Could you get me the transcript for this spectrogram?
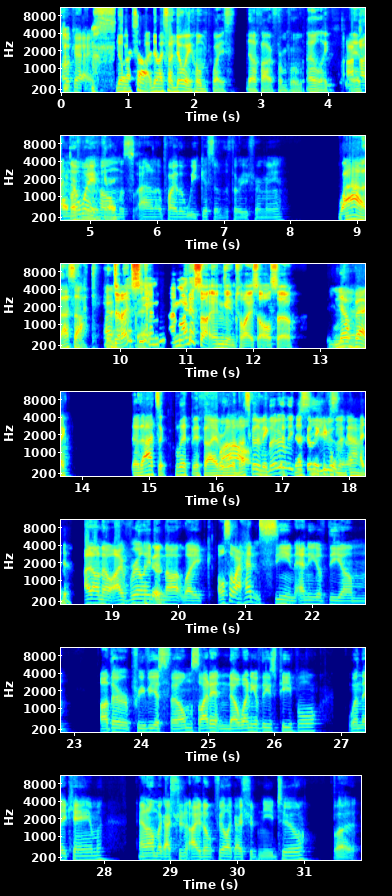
Okay. No, I saw no, I saw No Way Home twice. Not Far From Home. I don't like. I, I, no From Way okay. Home was I don't know probably the weakest of the three for me. Wow, that's a. Did I see? back. End- I might have saw Endgame twice. Also, No, Yeah. Beck. Now that's a clip. If I ever won, that's gonna make literally that's just gonna make people it. mad. I don't know. I really did not like. Also, I hadn't seen any of the um other previous films, so I didn't know any of these people when they came. And I'm like, I shouldn't. I don't feel like I should need to, but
